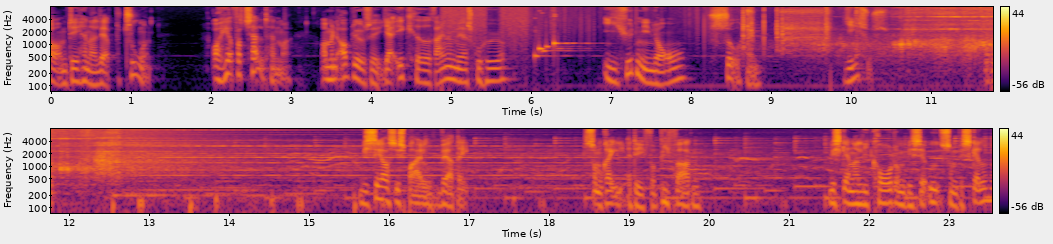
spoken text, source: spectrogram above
og om det han har lært på turen. Og her fortalte han mig om en oplevelse, jeg ikke havde regnet med at skulle høre. I hytten i Norge så han Jesus. Vi ser os i spejlet hver dag. Som regel er det i forbifarten. Vi scanner lige kort, om vi ser ud, som vi skal,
